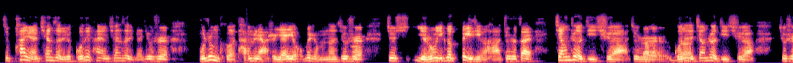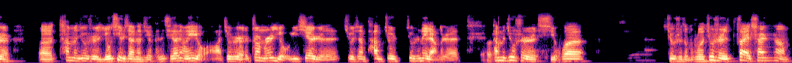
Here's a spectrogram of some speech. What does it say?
就攀岩圈子里，就国内攀岩圈子里面，就是不认可他们俩是研友。为什么呢？就是就是引入一个背景哈，就是在江浙地区啊，就是国内的江浙地区啊，就是呃，他们就是尤其是江浙地区，可能其他地方也有啊，就是专门有一些人，就像他们就就是那两个人，他们就是喜欢，就是怎么说，就是在山上。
